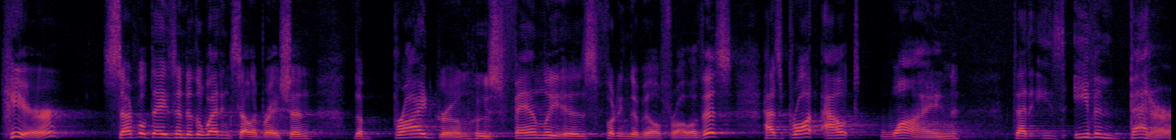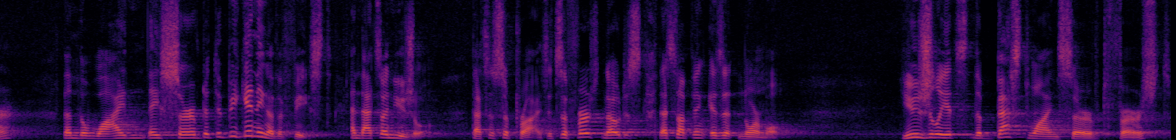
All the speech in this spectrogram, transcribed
Here, several days into the wedding celebration, the bridegroom, whose family is footing the bill for all of this, has brought out wine that is even better than the wine they served at the beginning of the feast. And that's unusual. That's a surprise. It's the first notice that something isn't normal. Usually it's the best wine served first,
